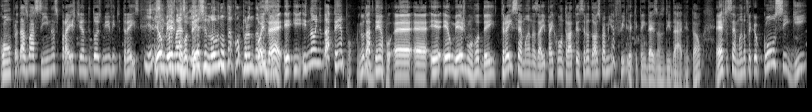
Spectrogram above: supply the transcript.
compra das vacinas para este ano de 2023. E esse eu mesmo rodei. esse novo não está comprando também. Pois é, e, e, e, não dá tempo. Não dá tempo. É, é, eu mesmo rodei três semanas aí para encontrar a terceira dose para minha filha, que tem 10 anos de idade. Então, esta semana foi que eu consegui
